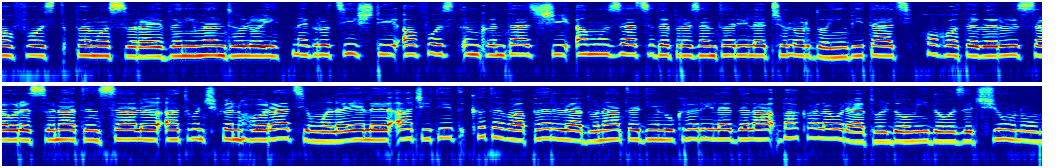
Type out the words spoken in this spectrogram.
au fost pe măsura evenimentului. Negruțiștii au fost încântați și amuzați de prezentările celor doi invitați. Hohote de râs s-au răsunat în sală atunci când Horațiu Mălăele a citit câteva perle adunate din lucrările de la bacalaureatul 2021.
